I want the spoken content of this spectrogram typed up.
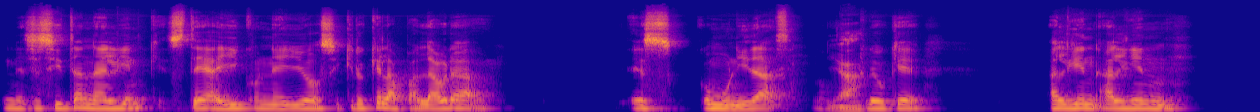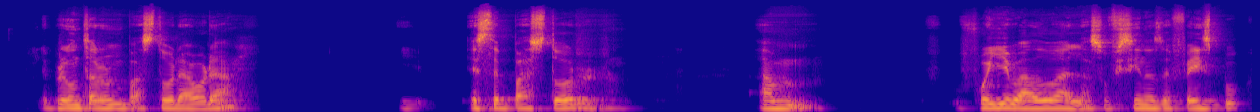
necesitan a alguien que esté ahí con ellos y creo que la palabra es comunidad. ¿no? Ya. Creo que alguien, alguien le preguntaron a un pastor ahora este pastor fue llevado a las oficinas de Facebook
